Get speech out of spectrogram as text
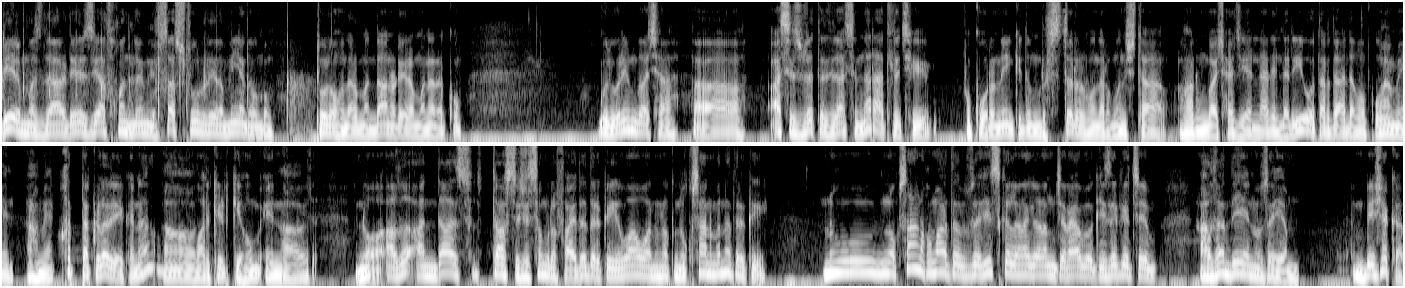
ډیر مزدار ډیر زیات خوند لري تاسو ټول ډیر مینه کوم ټول هنرمندانو ډیر مننه کوم ګلورین بچا اساس زړه ته داسې نه راتل چې په کورنۍ کې دومره ستر هنرمند شته هارون بادشاہ جی الله دې لري او تر دا ادمه پوه امين امين خط تکړه دی کنه مارکیټ کې هم ان نو هغه انداز تاسو چې سمره فائدہ درکې وا او نقصان باندې درکې نو نقصان خو ماته زه هیڅ کله نه غړم چې راو کې ځکه چې هغه دې نو زه يم بشکه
